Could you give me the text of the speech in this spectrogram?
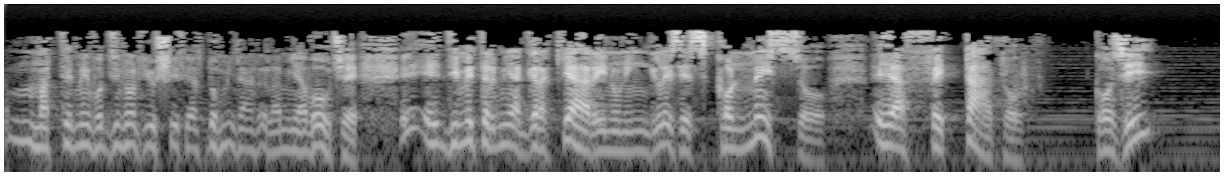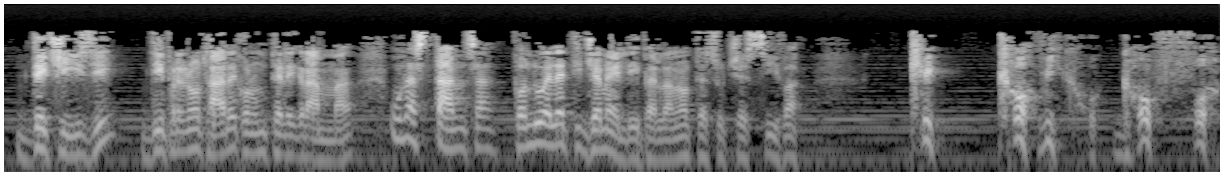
ma temevo di non riuscire a dominare la mia voce e, e di mettermi a gracchiare in un inglese sconnesso e affettato. Così decisi di prenotare con un telegramma una stanza con due letti gemelli per la notte successiva. Che comico, goffo,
